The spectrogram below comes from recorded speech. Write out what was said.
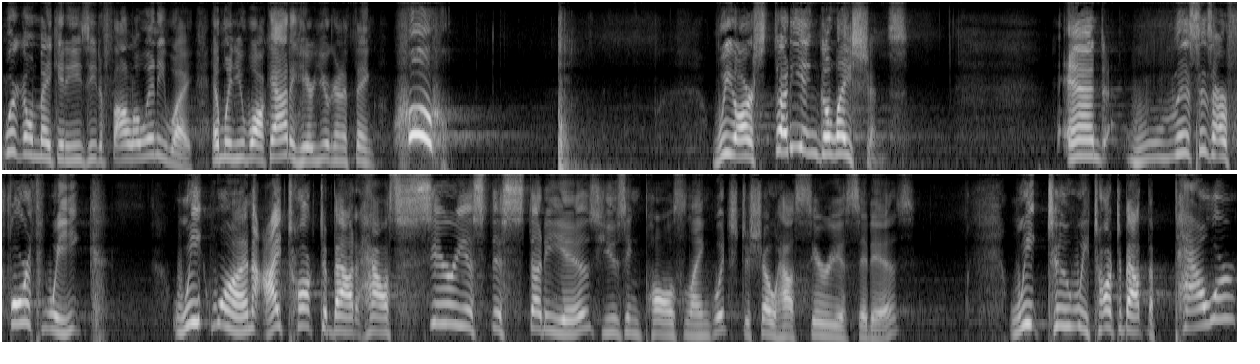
we're going to make it easy to follow anyway. And when you walk out of here, you're going to think, whew, we are studying Galatians. And this is our fourth week. Week one, I talked about how serious this study is, using Paul's language to show how serious it is. Week two, we talked about the power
